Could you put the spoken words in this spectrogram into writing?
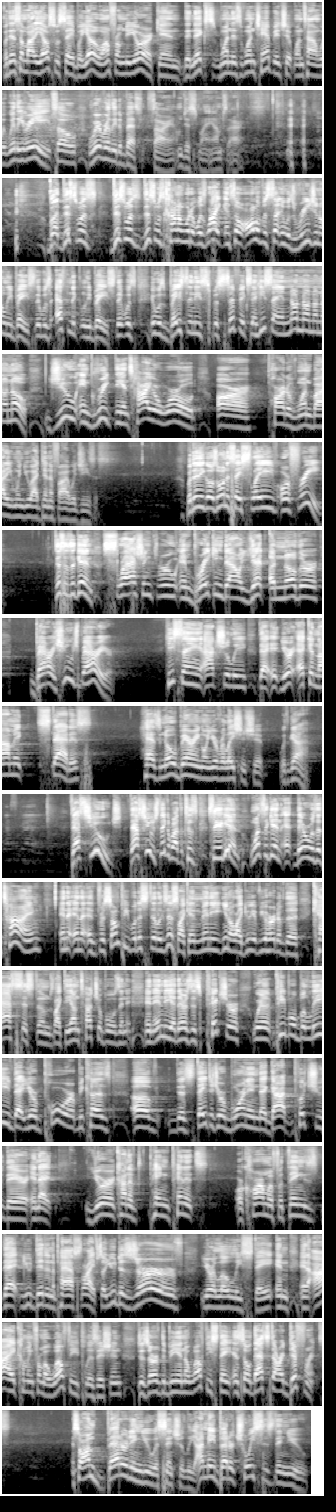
But then somebody else would say, but yo, I'm from New York, and the Knicks won this one championship one time with Willis Reed. So we're really the best. Sorry, I'm just playing. I'm sorry. but this was this was this was kind of what it was like and so all of a sudden it was regionally based it was ethnically based it was it was based in these specifics and he's saying no no no no no jew and greek the entire world are part of one body when you identify with jesus but then he goes on to say slave or free this is again slashing through and breaking down yet another barrier, huge barrier. He's saying actually that it, your economic status has no bearing on your relationship with God. That's huge. That's huge. Think about it. Because, see, again, once again, eh, there was a time, and, and, and, for some people, this still exists. Like in many, you know, like you, have you heard of the caste systems, like the untouchables? In, in India, there's this picture where people believe that you're poor because of the state that you were born in, that God put you there, and that you're kind of paying penance or karma for things that you did in a past life. So you deserve your lowly state. And, and I, coming from a wealthy position, deserve to be in a wealthy state. And so that's our difference. And so I'm better than you, essentially. I made better choices than you.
